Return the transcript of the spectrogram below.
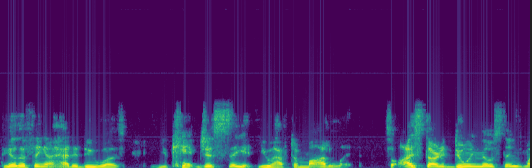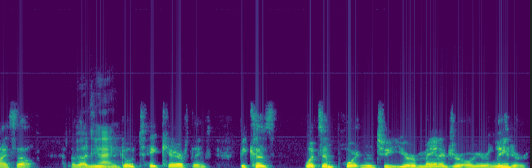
the other thing i had to do was you can't just say it you have to model it so i started doing those things myself okay. I needed to go take care of things because what's important to your manager or your leader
